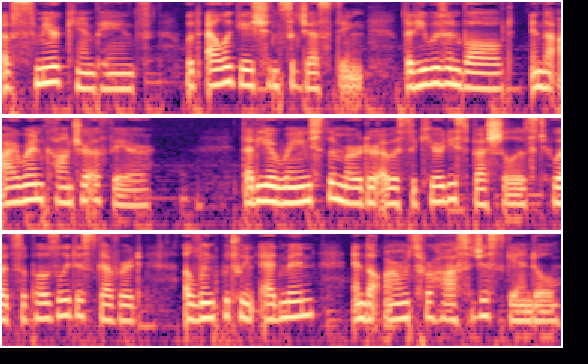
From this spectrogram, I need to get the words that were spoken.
of smear campaigns with allegations suggesting that he was involved in the Iran Contra affair, that he arranged the murder of a security specialist who had supposedly discovered a link between Edmond and the Arms for Hostages scandal,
